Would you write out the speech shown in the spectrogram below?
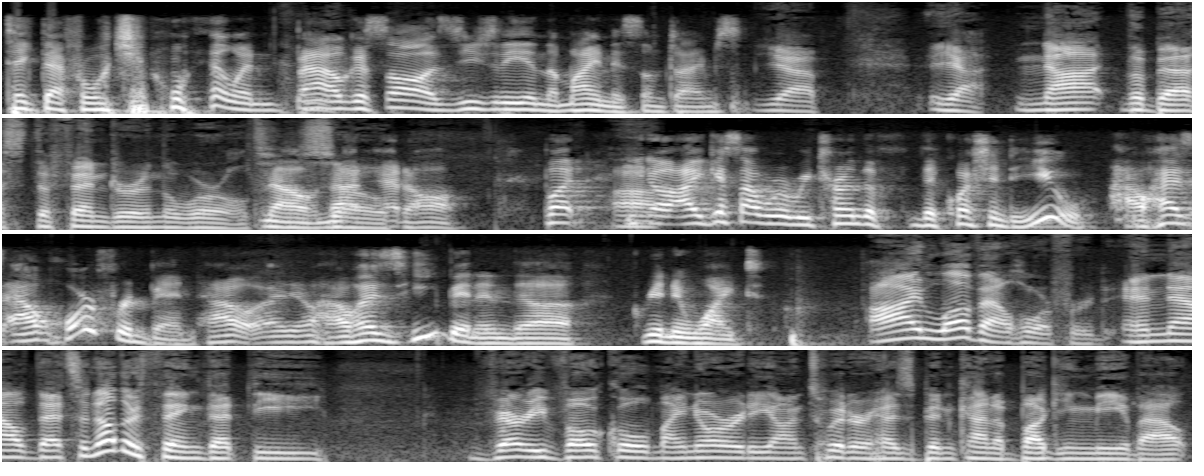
take that for what you will. And Pau Gasol is usually in the minus sometimes. yeah, yeah, not the best defender in the world. No, So- not at all. But you ah. know, I guess I will return the the question to you. How has Al Horford been? How you know how has he been in the green and white? I love Al Horford. And now that's another thing that the very vocal minority on Twitter has been kind of bugging me about.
